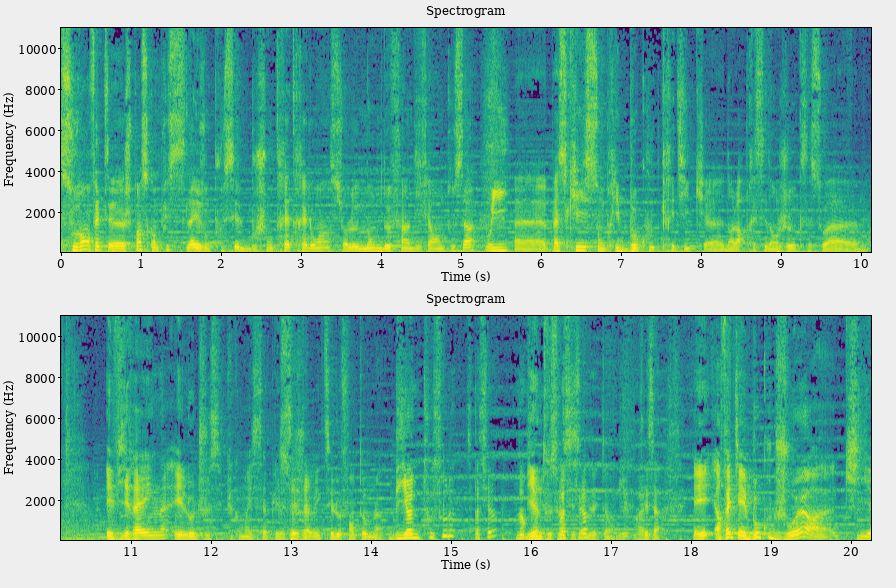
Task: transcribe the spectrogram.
souvent, en fait, euh, je pense qu'en plus, là, ils ont poussé le bouchon très très loin sur le nombre de fins différentes, tout ça. Oui, Euh, parce qu'ils se sont pris beaucoup de critiques euh, dans leurs précédents jeux, que ce soit Heavy Rain et l'autre, je sais plus comment il s'appelait ce jeu avec tu sais, le fantôme là. Beyond Two c'est pas sûr? Non? Ça, Ouais, c'est ça exactement. Ouais. C'est ça. Et en fait, il y avait beaucoup de joueurs qui,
